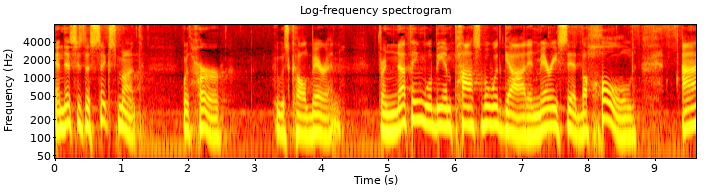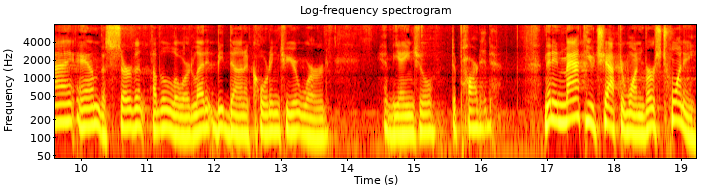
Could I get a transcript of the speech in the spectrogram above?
and this is the sixth month with her who was called barren. For nothing will be impossible with God. And Mary said, Behold, I am the servant of the Lord. Let it be done according to your word. And the angel departed. Then in Matthew chapter 1, verse 20,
